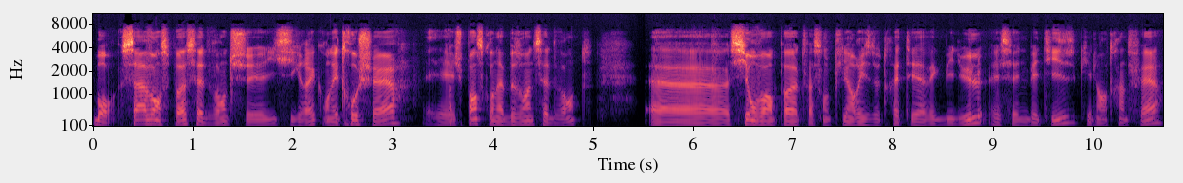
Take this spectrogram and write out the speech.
Bon, ça avance pas cette vente chez XY. On est trop cher et je pense qu'on a besoin de cette vente. Euh, si on vend pas, de toute façon, le client risque de traiter avec bidule et c'est une bêtise qu'il est en train de faire.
